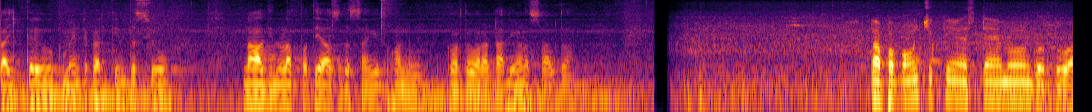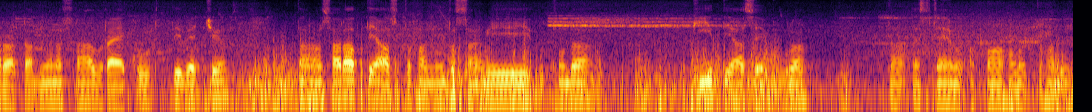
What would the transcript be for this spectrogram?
ਲਾਈਕ ਕਰਿਓ, ਕਮੈਂਟ ਕਰਕੇ ਵੀ ਦੱਸਿਓ। ਨਾਲ ਦੀ ਨਾਲ ਆਪਾਂ ਇਤਿਹਾਸ ਦੱਸਾਂਗੇ ਤੁਹਾਨੂੰ, ਗੁਰਦੁਆਰਾ ਟਾਲੀਆਣਾ ਸਾਹਿਬ ਦਾ। ਤਾਂ ਆਪਾਂ ਪਹੁੰਚ ਚੁੱਕੇ ਹਾਂ ਇਸ ਟਾਈਮ ਗੁਰਦੁਆਰਾ ਟਾਲੀਆਣਾ ਸਾਹਿਬ, ਰਾਏਕੋਟ ਦੇ ਵਿੱਚ। ਤਾਂ ਸਾਰਾ ਇਤਿਹਾਸ ਤੁਹਾਨੂੰ ਦੱਸਾਂਗੇ ਉੱਥੋਂ ਦਾ ਕੀ ਇਤਿਹਾਸ ਹੈ ਪੂਰਾ। ਤਾਂ ਇਸ ਟਾਈਮ ਆਪਾਂ ਹੁਣ ਤੁਹਾਨੂੰ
